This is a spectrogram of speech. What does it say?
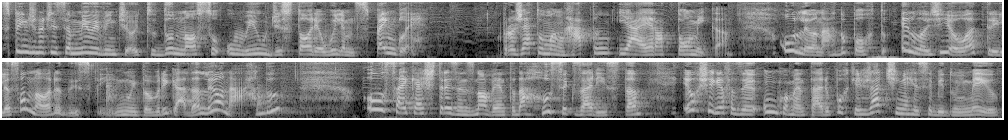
Speed Notícia 1028 do nosso Will de História William Spengler. Projeto Manhattan e a Era Atômica. O Leonardo Porto elogiou a trilha sonora do Spin. Muito obrigada, Leonardo. O SciCast 390 da Rússia Czarista. Eu cheguei a fazer um comentário porque já tinha recebido um e-mail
